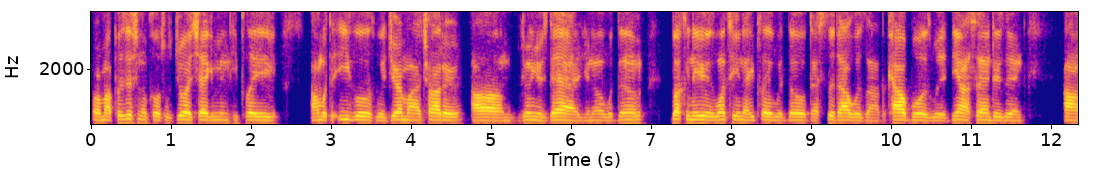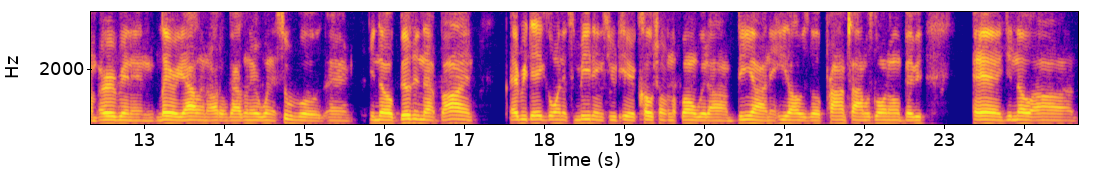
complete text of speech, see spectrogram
or my positional coach was George Hegamin. He played um with the Eagles with Jeremiah Trotter, um, Junior's dad. You know, with them Buccaneers, one team that he played with though that stood out was uh, the Cowboys with Deion Sanders and um Irvin and Larry Allen, all them guys when they were winning Super Bowls. And you know, building that bond every day going into meetings, you'd hear coach on the phone with um Deion, and he'd always go, "Prime time, what's going on, baby?" And you know, um,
